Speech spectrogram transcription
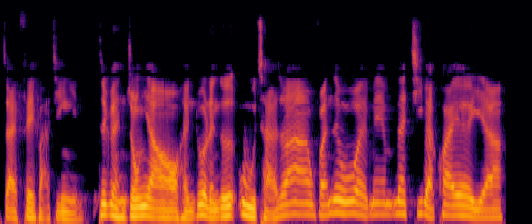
在非法经营。这个很重要哦，很多人都是误踩，说啊，反正我也没那几百块而已啊，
